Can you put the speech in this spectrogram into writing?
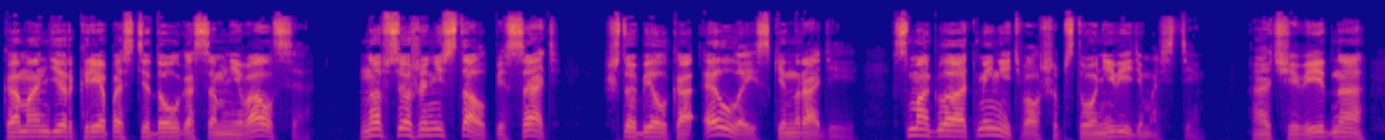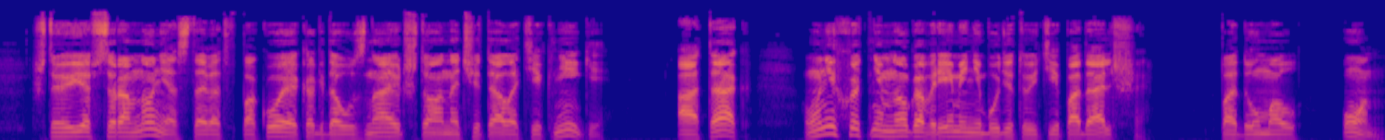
Командир крепости долго сомневался, но все же не стал писать, что белка Элла из Кинрадии смогла отменить волшебство невидимости. Очевидно, что ее все равно не оставят в покое, когда узнают, что она читала те книги. А так, у них хоть немного времени будет уйти подальше, — подумал он.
